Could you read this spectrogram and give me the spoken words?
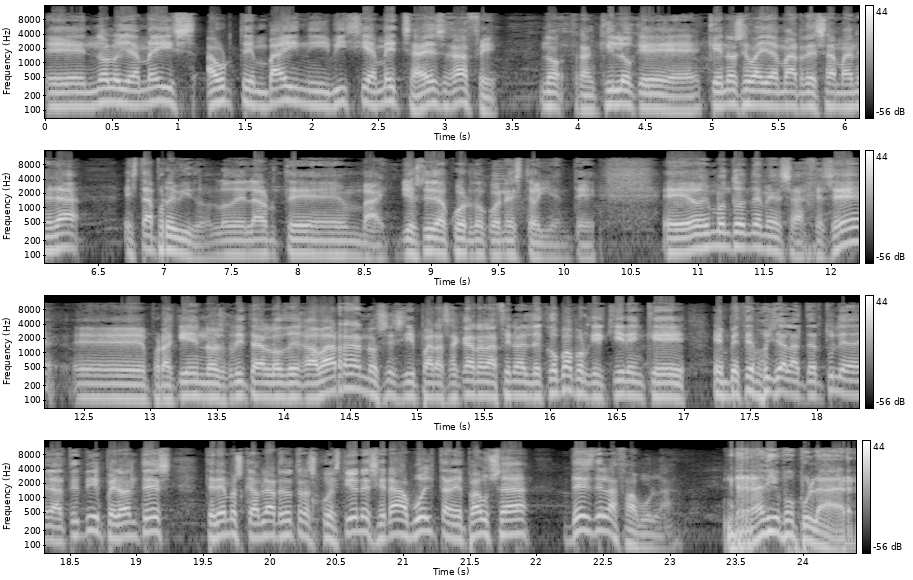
eh, no lo llaméis Aurtenbay ni Vicia Mecha, es gafe. No, tranquilo que, que no se va a llamar de esa manera. Está prohibido lo del Aurtenbay. Yo estoy de acuerdo con este oyente. Eh, hay un montón de mensajes, ¿eh? ¿eh? Por aquí nos gritan lo de Gabarra. No sé si para sacar a la final de Copa porque quieren que empecemos ya la tertulia del Atleti. Pero antes tenemos que hablar de otras cuestiones. Será vuelta de pausa desde la fábula. Radio Popular,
